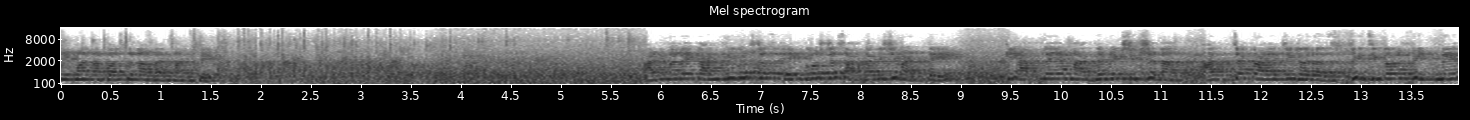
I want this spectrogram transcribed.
मी मनापासून आभार मानते. आणि मला एक आणखी गोष्ट एक गोष्ट सांगावीशी वाटते की आपल्या या माध्यमिक शिक्षणात आजच्या काळाची गरज फिजिकल फिटनेस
